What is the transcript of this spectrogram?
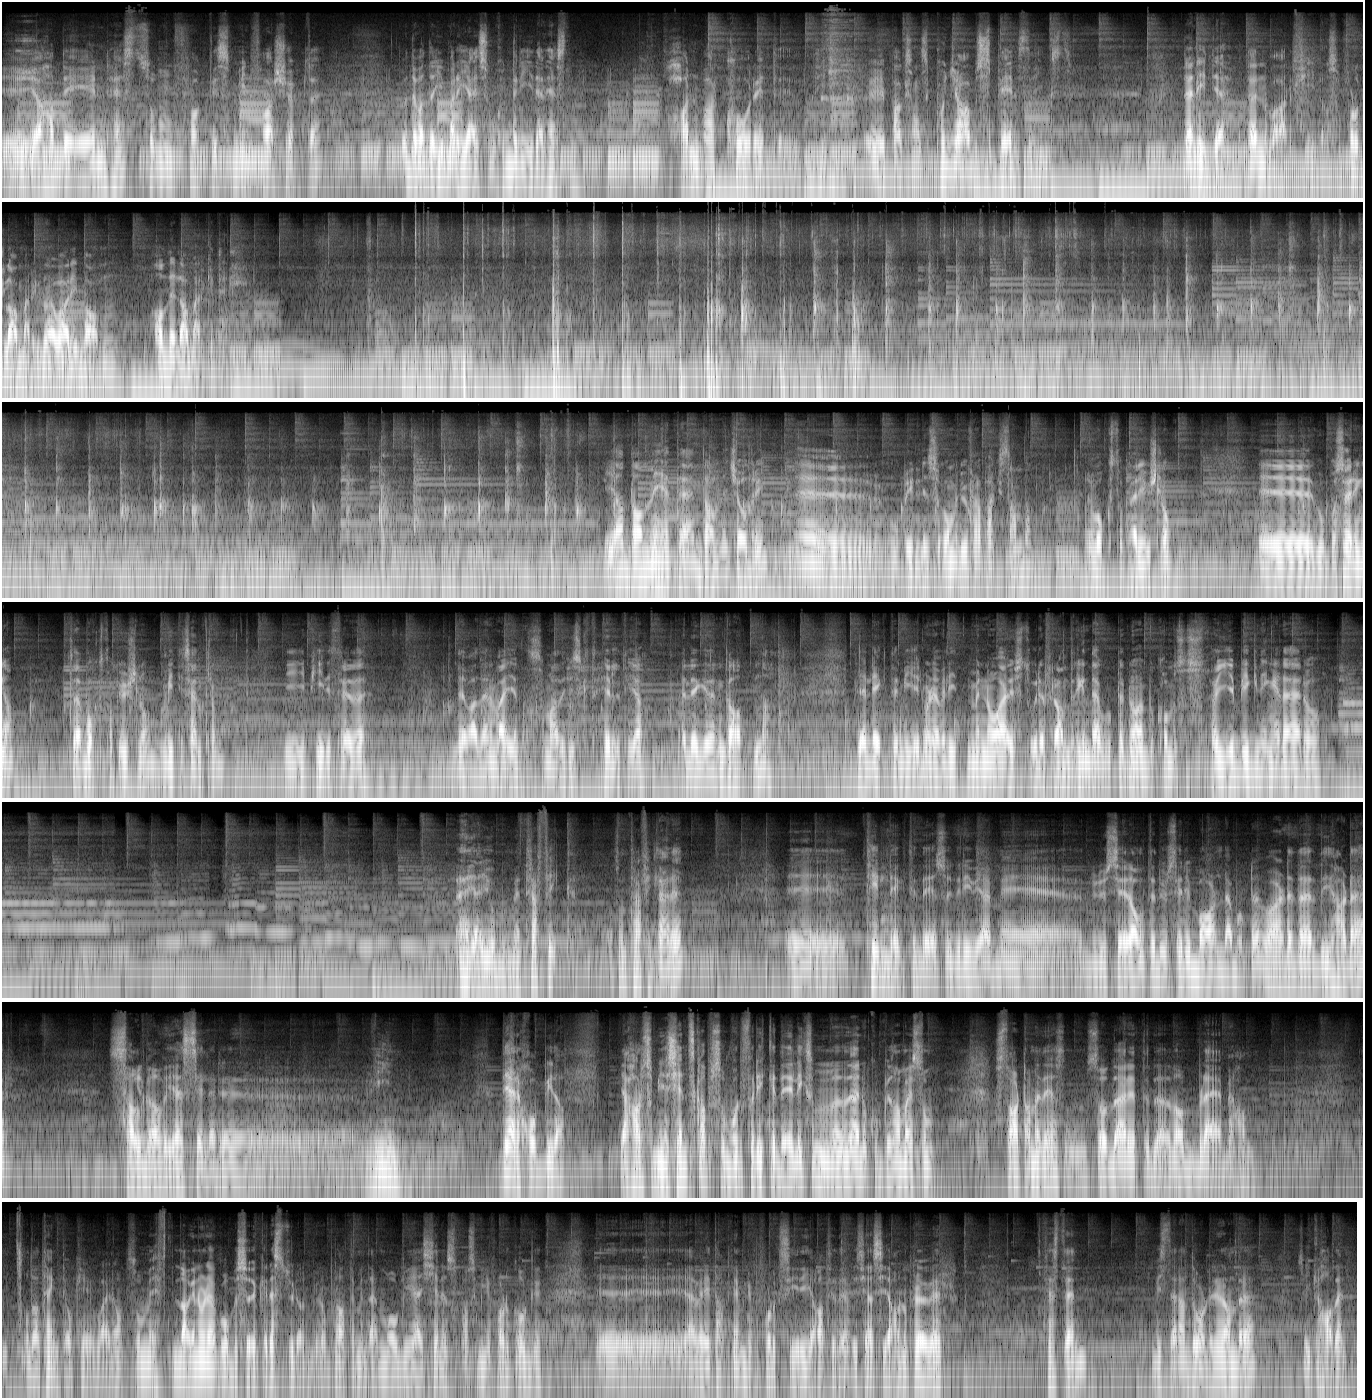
Jeg hadde en hest som faktisk min far kjøpte. Og det var bare jeg som kunne ri den hesten. Han var kåret til eh, pakistansk Punjabs peneste hingst. Den ridde jeg. Den var fin også. Folk la merke til da jeg var i banen. Alle la merke til. Ja, Danny heter jeg. Danny Chaudhry. Eh, opprinnelig så kommer du fra Pakistan, da. Jeg vokste opp her i Oslo. Eh, bor på Søringa. Så jeg vokste opp i Oslo, midt i sentrum. I Pilestredet. Det var den veien som jeg hadde husket hele tida. Eller den gaten, da. For jeg lekte mye da jeg var liten, men nå er jo store forandringer der borte. Nå er det kommet så høye bygninger der og Jeg jobber med trafikk som trafikklærer. I tillegg til det så driver jeg med Du ser alt det du ser i baren der borte. Hva er det der de har der? Salg av Jeg selger øh, vin. Det er hobby, da. Jeg har så mye kjennskap, så hvorfor ikke det, liksom. Det er en kompis av meg som starta med det, så, så deretter da ble jeg med han. Og da tenkte jeg ok, hva er det Som ettermiddagen når jeg går og besøker restauranter og prater med dem, og jeg kjenner såpass mye folk, og øh, jeg er veldig takknemlig for folk sier ja til det hvis jeg sier jeg har noen prøver. Test den. Hvis den er dårligere enn andre, så ikke ha den.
